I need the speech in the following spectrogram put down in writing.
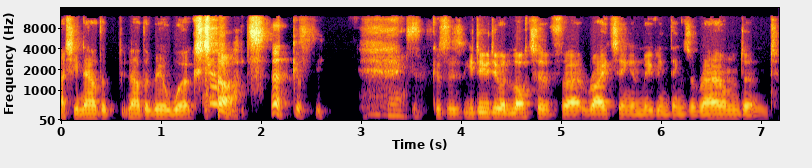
actually now the now the real work starts because yes. because you do do a lot of uh, writing and moving things around and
